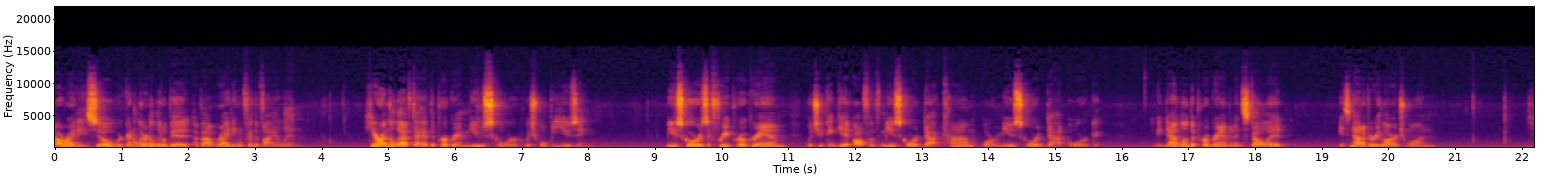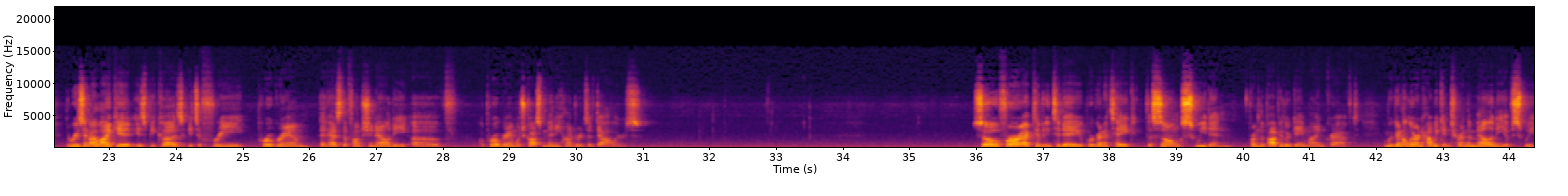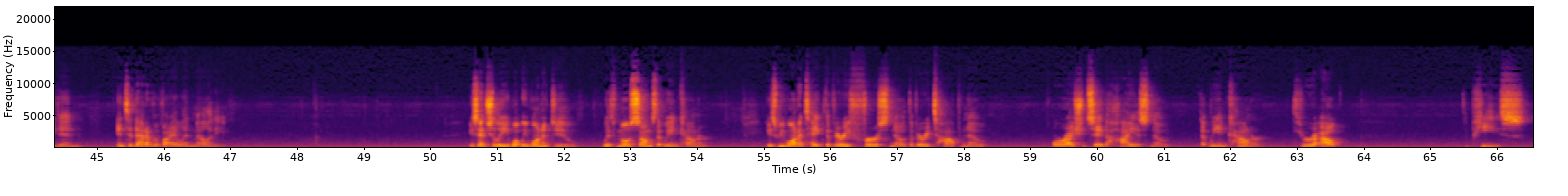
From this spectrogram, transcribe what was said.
Alrighty, so we're going to learn a little bit about writing for the violin. Here on the left I have the program MuseScore, which we'll be using. MuseScore is a free program which you can get off of musescore.com or musescore.org. You can download the program and install it. It's not a very large one. The reason I like it is because it's a free program that has the functionality of a program which costs many hundreds of dollars. So for our activity today, we're going to take the song Sweden from the popular game Minecraft, and we're going to learn how we can turn the melody of Sweden into that of a violin melody. Essentially, what we want to do with most songs that we encounter is we want to take the very first note, the very top note, or I should say the highest note that we encounter throughout the piece.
